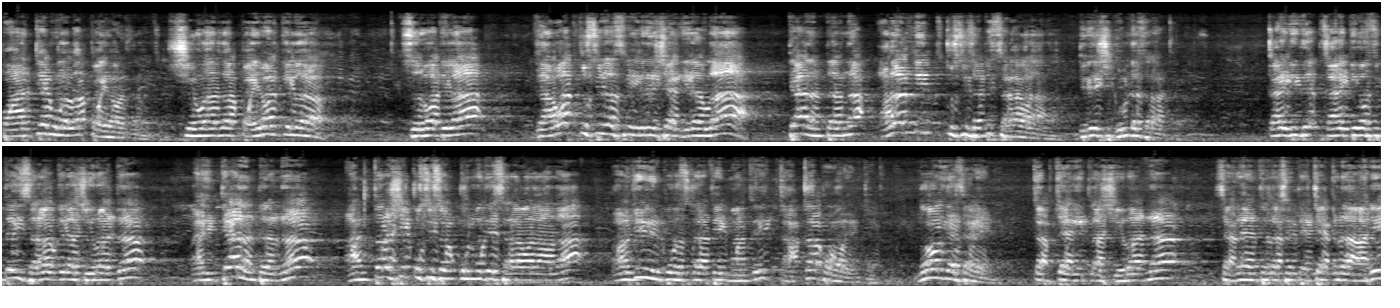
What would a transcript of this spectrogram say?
पारक्या मुलाला पैलवान करायचं. शिवराजला पैलवान केलं. सुरुवातीला गावात कुस्ती असली दिनेशा गिरवला. त्यानंतर ना आळंदीत कुस्तीसाठी सराव आला. दिनेश गुंड सराव काही काही दिवस तिथेही सराव केला शिवराजचा आणि त्यानंतर ना आंतरराष्ट्रीय कुस्ती संकुलमध्ये सरावाला आला अर्जुन पुरस्काराचे मानकरी काका पवार यांच्याकडे नोंद घ्या सगळ्यांनी कपच्या घेतला शिवराजनं सगळ्यांचं लक्ष त्याच्याकडे आहे.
